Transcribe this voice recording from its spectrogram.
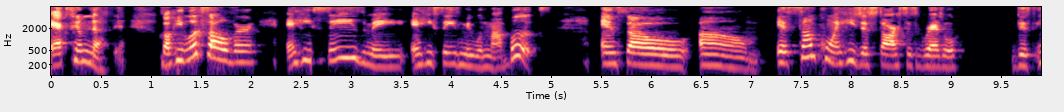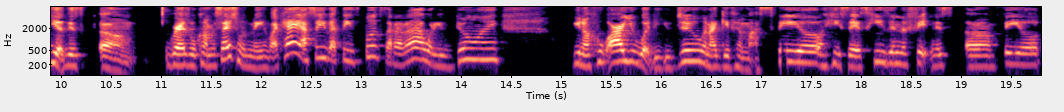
asked him nothing. So he looks over and he sees me and he sees me with my books and so um at some point he just starts this gradual this yeah this um gradual conversation with me like hey i see you got these books da, da, da, what are you doing? You know who are you? What do you do? And i give him my spiel he says he's in the fitness um, field.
